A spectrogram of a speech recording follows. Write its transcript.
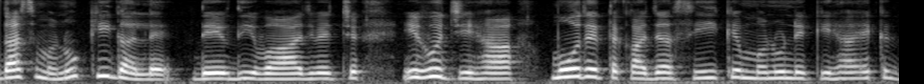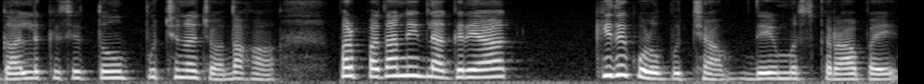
ਦੱਸ ਮਨੂ, ਕੀ ਗੱਲ ਹੈ? ਦੇਵ ਦੀ ਆਵਾਜ਼ ਵਿੱਚ ਇਹੋ ਜਿਹਾ ਮੋਹ ਤੇ ਤਕਾਜ਼ਾ ਸੀ ਕਿ ਮਨੂ ਨੇ ਕਿਹਾ, ਇੱਕ ਗੱਲ ਕਿਸੇ ਤੋਂ ਪੁੱਛਣਾ ਚਾਹੁੰਦਾ ਹਾਂ, ਪਰ ਪਤਾ ਨਹੀਂ ਲੱਗ ਰਿਹਾ ਕਿਹਦੇ ਕੋਲੋਂ ਪੁੱਛਾਂ? ਦੇਵ ਮੁਸਕਰਾ ਪਏ।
